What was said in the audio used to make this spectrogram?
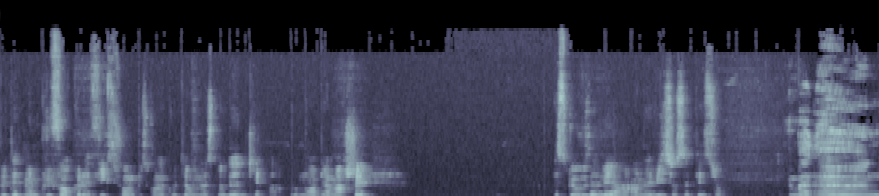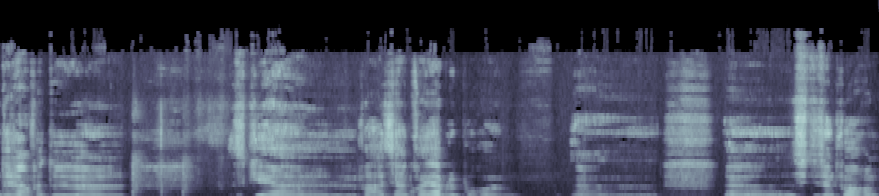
peut-être même plus fort que la fiction, puisqu'on a côté on a Snowden qui a un peu moins bien marché? Est-ce que vous avez un, avis sur cette question? Bah, euh, Déjà, en fait, euh, ce qui est euh, enfin, assez incroyable pour euh, euh, Citizen 4,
